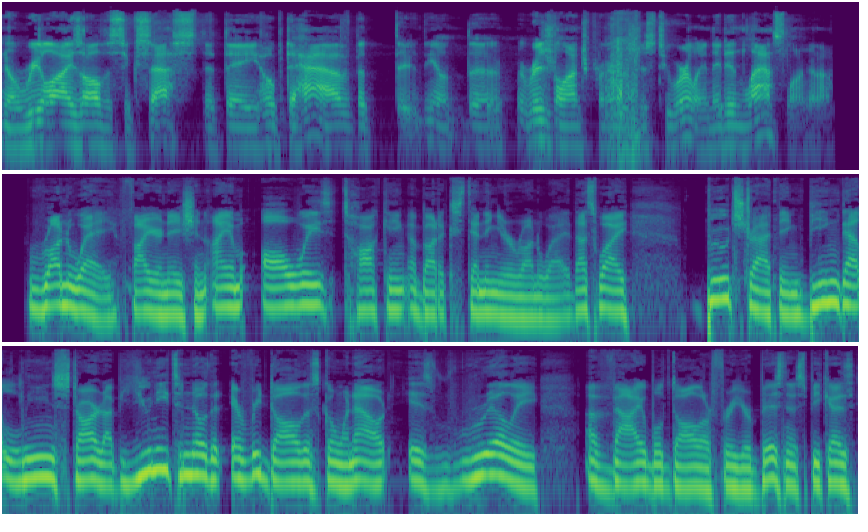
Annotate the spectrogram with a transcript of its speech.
you know, realize all the success that they hope to have, but you know, the original entrepreneur was just too early and they didn't last long enough. Runway, Fire Nation. I am always talking about extending your runway. That's why bootstrapping, being that lean startup, you need to know that every dollar that's going out is really a valuable dollar for your business because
